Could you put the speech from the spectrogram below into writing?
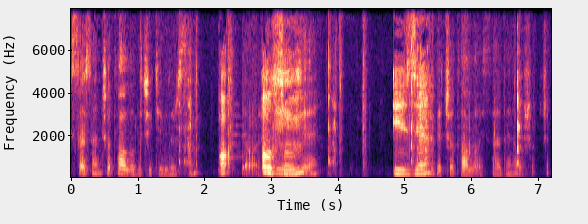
İstersen çatalla da çekebilirsin. O, Yavaş. Olsun. iyice. iyice. Bir de çatalla ister dene Başakcığım.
